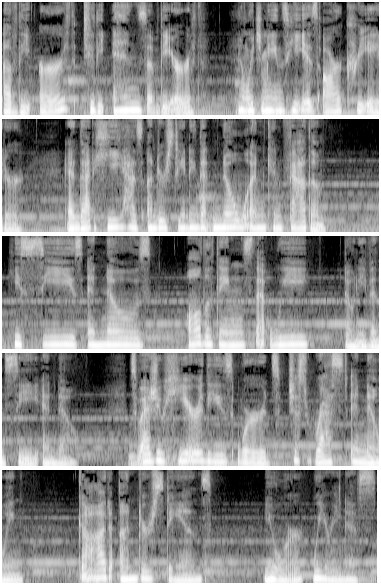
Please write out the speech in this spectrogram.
of the earth to the ends of the earth, which means He is our creator and that He has understanding that no one can fathom. He sees and knows all the things that we don't even see and know. So as you hear these words, just rest in knowing God understands your weariness.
